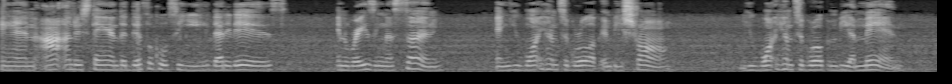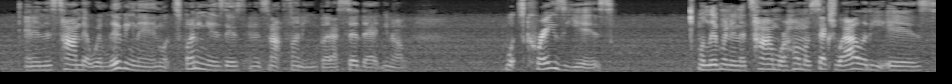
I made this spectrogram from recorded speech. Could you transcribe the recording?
And I understand the difficulty that it is in raising a son. And you want him to grow up and be strong. You want him to grow up and be a man. And in this time that we're living in, what's funny is there's, and it's not funny, but I said that, you know, what's crazy is we're living in a time where homosexuality is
